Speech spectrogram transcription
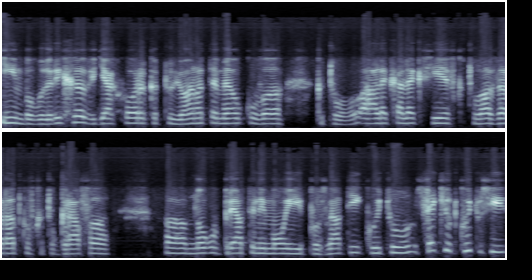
и им благодариха. Видях хора като Йоанна Темелкова, като Алек Алексиев, като Лазар Радков, като Графа, много приятели мои и познати, които, всеки от които си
